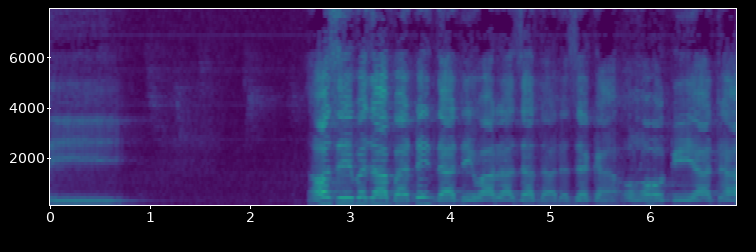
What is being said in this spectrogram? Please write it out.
တိသောစေပဇာပဋိတ္တဒေဝရာဇတတဇကံဩလောကေယထာ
